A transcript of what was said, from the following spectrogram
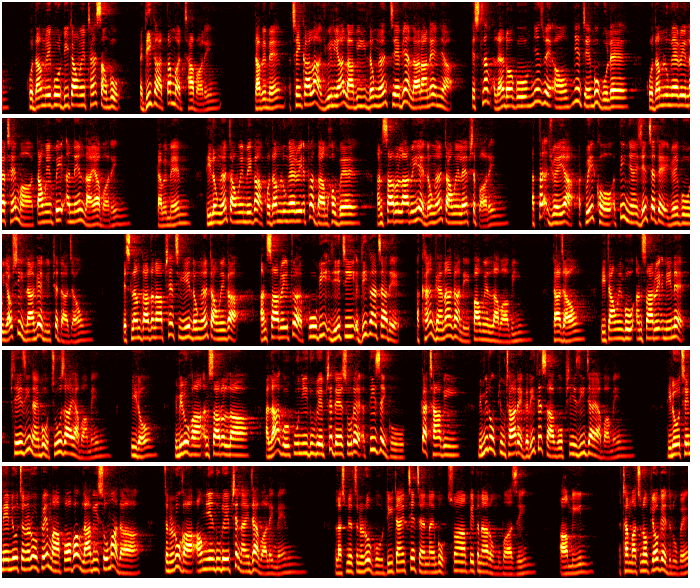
ခွဒါမတွေကိုဒီတာဝန်ထမ်းဆောင်ဖို့အဓိကသတ်မှတ်ထားပါတယ်။ ဒါပေမဲ့အချိန်ကာလရွေလျားလာပြီးလုပ်ငန်းကျယ်ပြန့်လာတာနဲ့အမျှအစ္စလာမ်အလံတော်ကိုမြင့်ဆွင့်အောင်မြင့်တင်ဖို့ကိုလည်းခွဒါမလူငယ်တွေလက်ထဲမှာတာဝန်ပေးအနှင်းလာရပါတယ်။ဒါပေမဲ့ဒီလုပ်ငန်းတာဝန်တွေကခွဒါမလူငယ်တွေအတွက်သာမဟုတ်ပဲအန်ဆာရူလာတွေရဲ့လုပ်ငန်းတာဝန်လည်းဖြစ်ပါတယ်။အသက်အရွယ်ရအတွေးခေါ်အသိဉာဏ်ရင့်ကျက်တဲ့အရွယ်ကိုရောက်ရှိလာခဲ့ပြီဖြစ်တာကြောင့်အစ္စလာမ်သာသနာဖြန့်ချီရေးလုပ်ငန်းတာဝန်က အန်ဆာတွေအတွက်ပိုပြီးအရေးကြီးအဓိကကျတဲ့အခန်းကဏ္ဍကနေပါဝင်လာပါပြီ။ဒါကြောင့်ဒီတာဝန်ကိုအန်ဆာတွေအနေနဲ့ဖြည့်ဆည်းနိုင်ဖို့ကြိုးစားရပါမယ်။ပြီးတော့မိမိတို့ဟာအန်ဆာရူလာအလာကိုကူညီသူတွေဖြစ်တယ်ဆိုတဲ့အသိစိတ်ကိုကတ်ထားပြီးမိမိတို့ပြုထားတဲ့ဂရိသစ္စာကိုဖြည့်ဆည်းကြရပါမယ်။ဒီလိုအခြေအနေမျိုးကျွန်တော်တို့အတွင်းမှာပေါ်ပေါက်လာပြီးဆိုမှသာကျွန်တော်တို့ဟာအောင်မြင်သူတွေဖြစ်နိုင်ကြပါလိမ့်မယ်။ လရှမြတ်ကျွန်တော်တို့ကိုဒီတိုင်းကျင့်ကြံနိုင်ဖို့စွမ်းအားပေးသနာတော်မူပါစေ။အာမင်။အထက်မှာကျွန်တော်ပြောခဲ့သလိုပဲ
